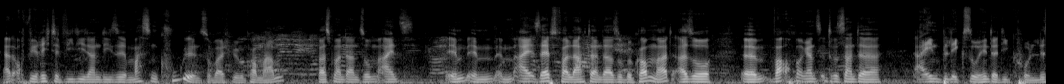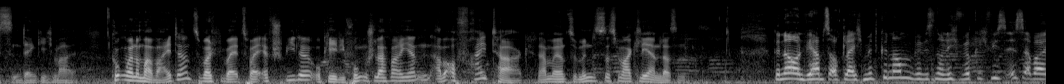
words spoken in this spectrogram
Er hat auch berichtet, wie die dann diese Massenkugeln zum Beispiel bekommen haben, was man dann so im, Eins, im, im, im Selbstverlag dann da so bekommen hat. Also ähm, war auch mal ein ganz interessanter Einblick so hinter die Kulissen, denke ich mal. Gucken wir nochmal weiter, zum Beispiel bei 2F-Spiele, okay, die Funkenschlag-Varianten, aber auch Freitag. Da haben wir uns zumindest das mal erklären lassen. Genau, und wir haben es auch gleich mitgenommen. Wir wissen noch nicht wirklich, wie es ist, aber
